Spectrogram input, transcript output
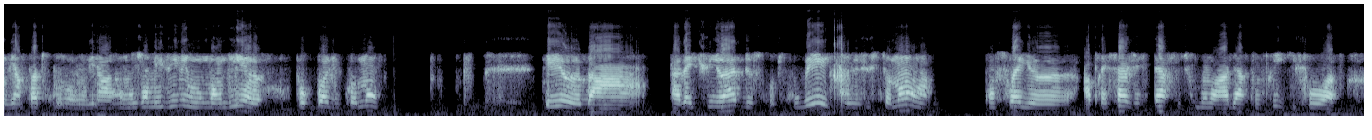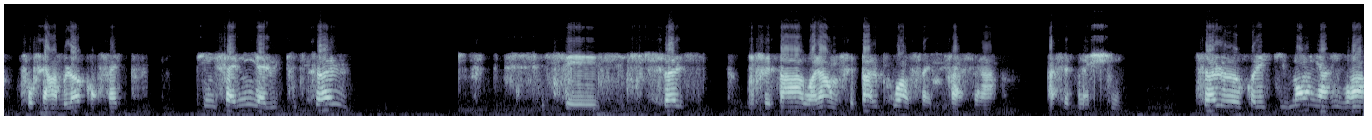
on vient pas trop, on n'est jamais venu nous demander euh, pourquoi du comment. Et ben, avec une hâte de se retrouver, et que justement, qu'on soit, après ça, j'espère que tout le monde aura bien compris qu'il faut, faut faire un bloc, en fait. Si une famille a lu toute seule, c'est toute seule, on fait voilà, on fait pas le poids en fait face à, à cette machine. Seul euh, collectivement, on y arrivera.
